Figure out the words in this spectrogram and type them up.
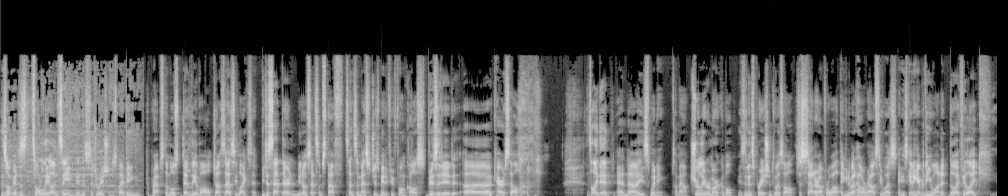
Hisoka just totally unseen in this situation, despite being perhaps the most deadly of all, just as he likes it. He just sat there and, you know, said some stuff, sent some messages, made a few phone calls, visited a carousel. That's all he did. And uh, he's winning somehow. Truly remarkable. He's an inspiration to us all. Just sat around for a while thinking about how aroused he was, and he's getting everything he wanted. Though I feel like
